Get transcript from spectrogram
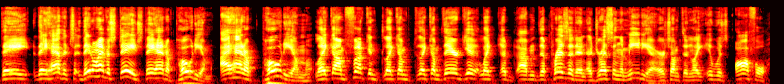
They they have it. They don't have a stage. They had a podium. I had a podium, like I'm fucking, like I'm, like I'm there, get, like uh, I'm the president addressing the media or something. Like it was awful,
